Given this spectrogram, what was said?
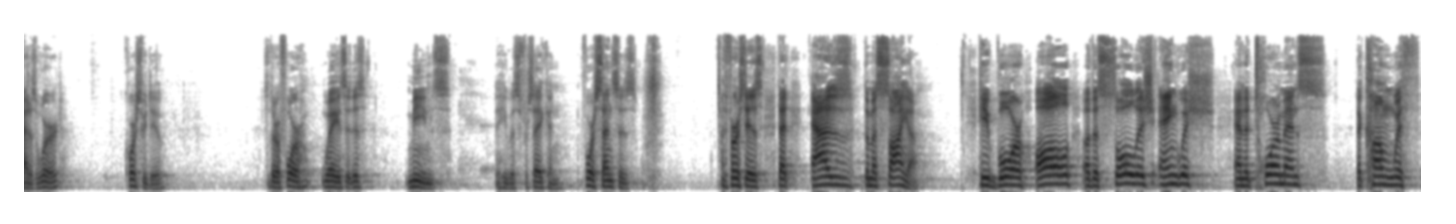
at his word. Of course we do. So there are four ways that this means that he was forsaken. Four senses. The first is that as the Messiah, he bore all of the soulish anguish and the torments that come with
